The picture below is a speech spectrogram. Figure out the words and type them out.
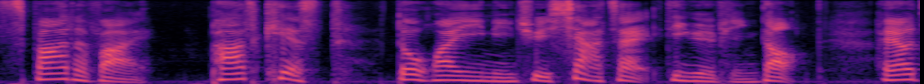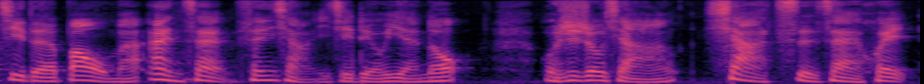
Spotify、Podcast，都欢迎您去下载订阅频道，还要记得帮我们按赞、分享以及留言哦。我是周翔，下次再会。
